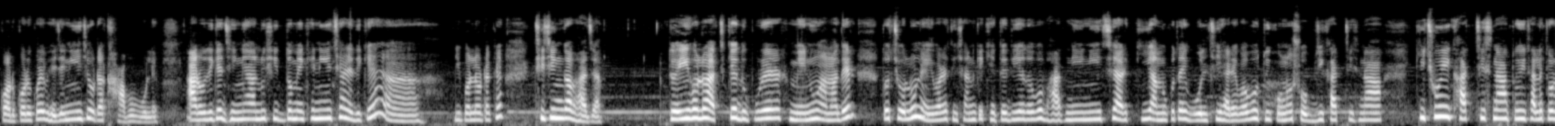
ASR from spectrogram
করকরে করে ভেজে নিয়েছি, ওটা খাব বলে। আর ওদিকে ঝিঙে আলু সিদ্ধ মেখে নিয়েছি, আর এদিকে কী বলে ওটাকে চিচিঙ্গা ভাজা। তো এই হলো আজকে দুপুরের মেনু আমাদের। তো চলুন, এইবারে তিশানকে খেতে দিয়ে দেবো, ভাত নিয়ে নিয়েছি। আর কি, আমি কোথায় বলছি? হ্যাঁ বাবু, তুই কোনো সবজি খাচ্ছিস না? কিছুই খাচ্ছিস না তুই, তাহলে তোর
